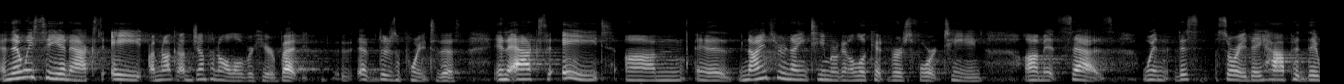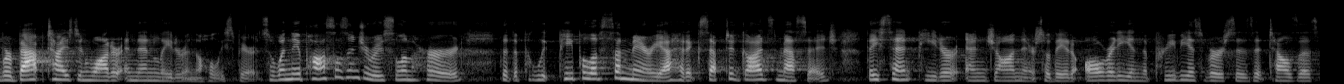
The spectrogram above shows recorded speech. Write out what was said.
And then we see in Acts 8, I'm not I'm jumping all over here, but there's a point to this. In Acts 8, um, uh, 9 through 19, we're going to look at verse 14 um, it says when this sorry they happened they were baptized in water and then later in the holy spirit. So when the apostles in jerusalem heard that the people of samaria had accepted god's message they sent peter and john there. So they had already in the previous verses it tells us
